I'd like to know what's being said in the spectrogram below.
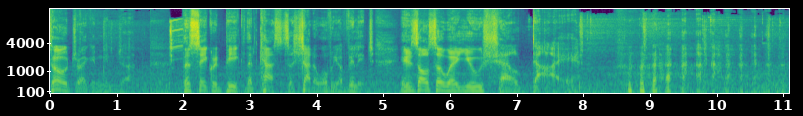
So, Dragon Ninja, the sacred peak that casts a shadow over your village is also where you shall die.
